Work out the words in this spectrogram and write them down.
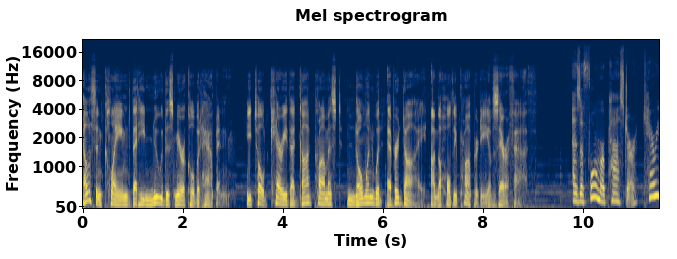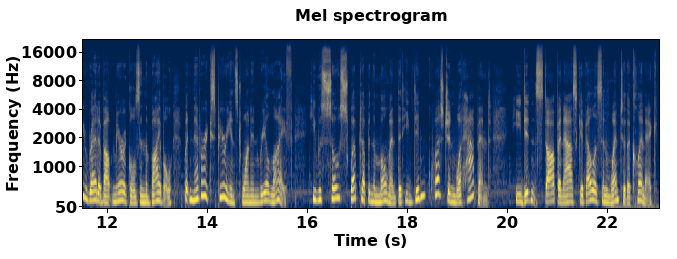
Ellison claimed that he knew this miracle would happen. He told Kerry that God promised no one would ever die on the holy property of Zarephath. As a former pastor, Kerry read about miracles in the Bible but never experienced one in real life. He was so swept up in the moment that he didn't question what happened. He didn't stop and ask if Ellison went to the clinic,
